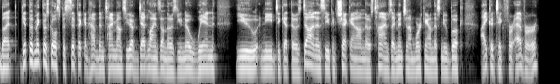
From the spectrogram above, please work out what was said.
but get those make those goals specific and have them time bound. So you have deadlines on those. You know when you need to get those done. And so you can check in on those times. I mentioned i'm working on this new book. I could take forever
